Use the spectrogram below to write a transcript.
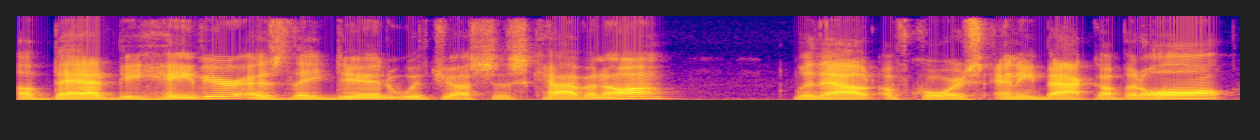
of bad behavior, as they did with Justice Kavanaugh, without, of course, any backup at all.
